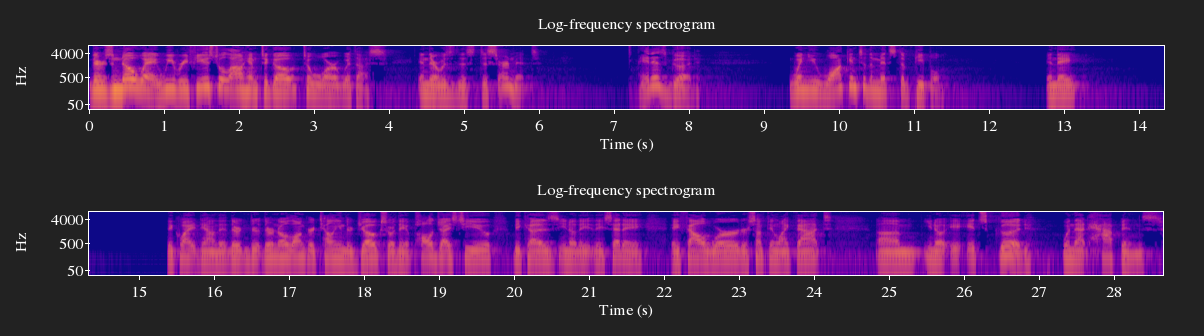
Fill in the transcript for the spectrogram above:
There's no way we refuse to allow him to go to war with us and there was this discernment. It is good when you walk into the midst of people and they they quiet down. They're, they're, they're no longer telling their jokes or they apologize to you because, you know, they, they said a, a foul word or something like that. Um, you know, it, it's good when that happens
